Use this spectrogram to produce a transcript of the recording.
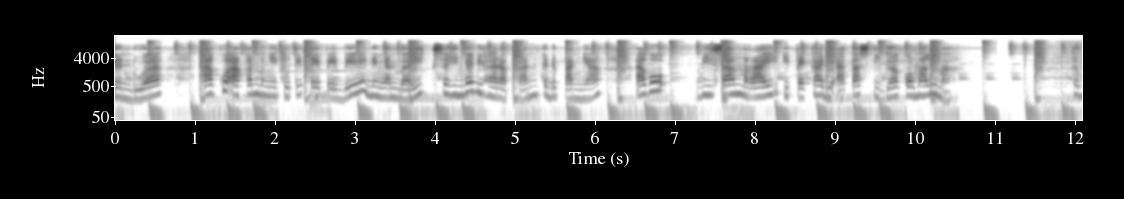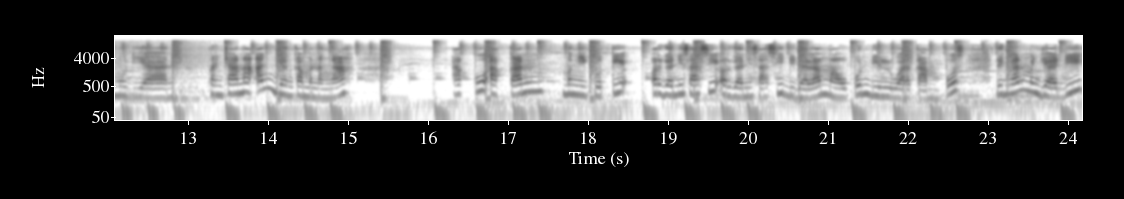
dan 2 aku akan mengikuti TPB dengan baik sehingga diharapkan ke depannya aku bisa meraih IPK di atas 3,5. Kemudian perencanaan jangka menengah, aku akan mengikuti organisasi-organisasi di dalam maupun di luar kampus dengan menjadi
